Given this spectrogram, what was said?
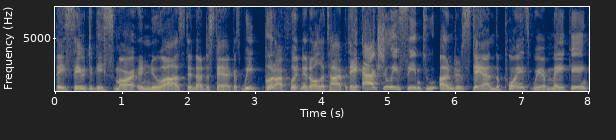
they seem to be smart and nuanced and understand because we put our foot in it all the time, but they actually seem to understand the points we're making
